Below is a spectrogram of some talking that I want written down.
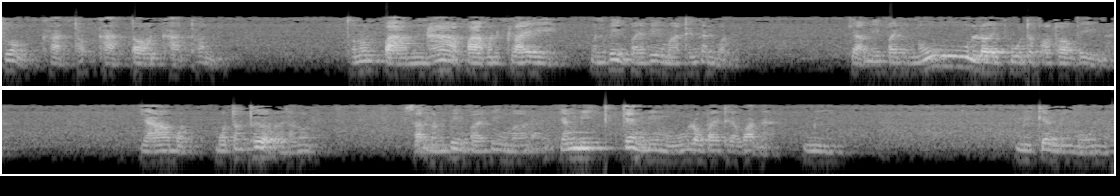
ช่วง ขาดทขาดตอนขาดท่อนทางนั้นป่ามันห้าป่ามันไกล มันวิ่งไปวิ่งมาถึงกันหมดจากนี้ไปถึงนู้นเลยภูตะพอทองไปอีกนะยาวหมดหมดทั้งเทือกเลยทางนั้นสัตว์มันวิ่งไปวิ่งมายังมีแก้งมีหมูลงไปแถววัดนะ่ะมี มีแก้งมีหมูอยู่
